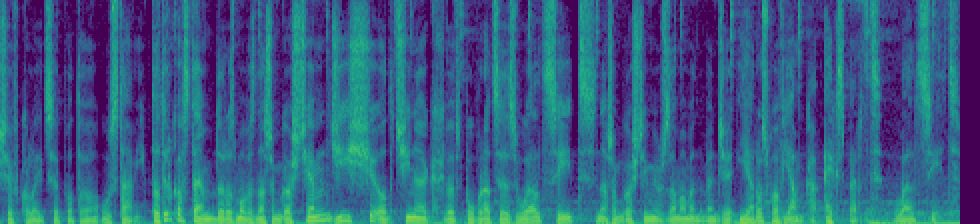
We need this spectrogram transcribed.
się w kolejce po to ustawi. To tylko wstęp do rozmowy z naszym gościem. Dziś odcinek we współpracy z Wealth Seed. Naszym gościem już za moment będzie Jarosław Jamka, ekspert Wealth Seed.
